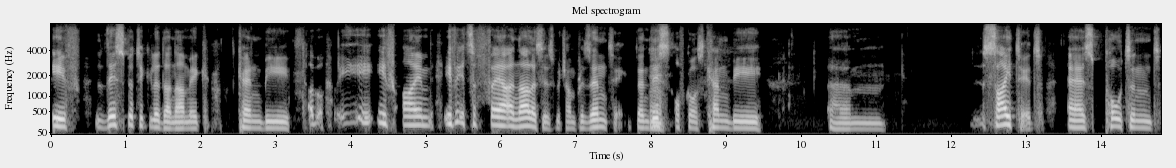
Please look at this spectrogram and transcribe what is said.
if this particular dynamic can be uh, if i'm if it's a fair analysis which i'm presenting then mm. this mm. of course can be um, cited as potent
